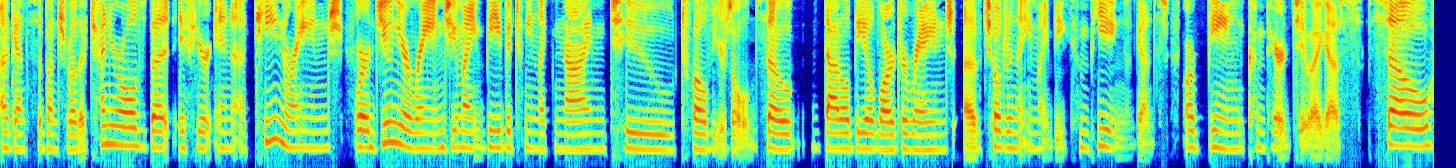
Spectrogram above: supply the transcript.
against a bunch of other 10 year olds, but if you're in a teen range or a junior range, you might be between like 9 to 12 years old. So that'll be a larger range of children that you might be competing against or being compared to, I guess. So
